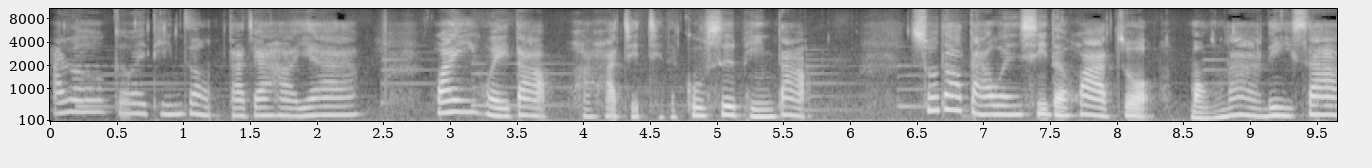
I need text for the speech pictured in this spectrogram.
Hello，各位听众，大家好呀！欢迎回到花花姐姐的故事频道。说到达文西的画作《蒙娜丽莎》，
